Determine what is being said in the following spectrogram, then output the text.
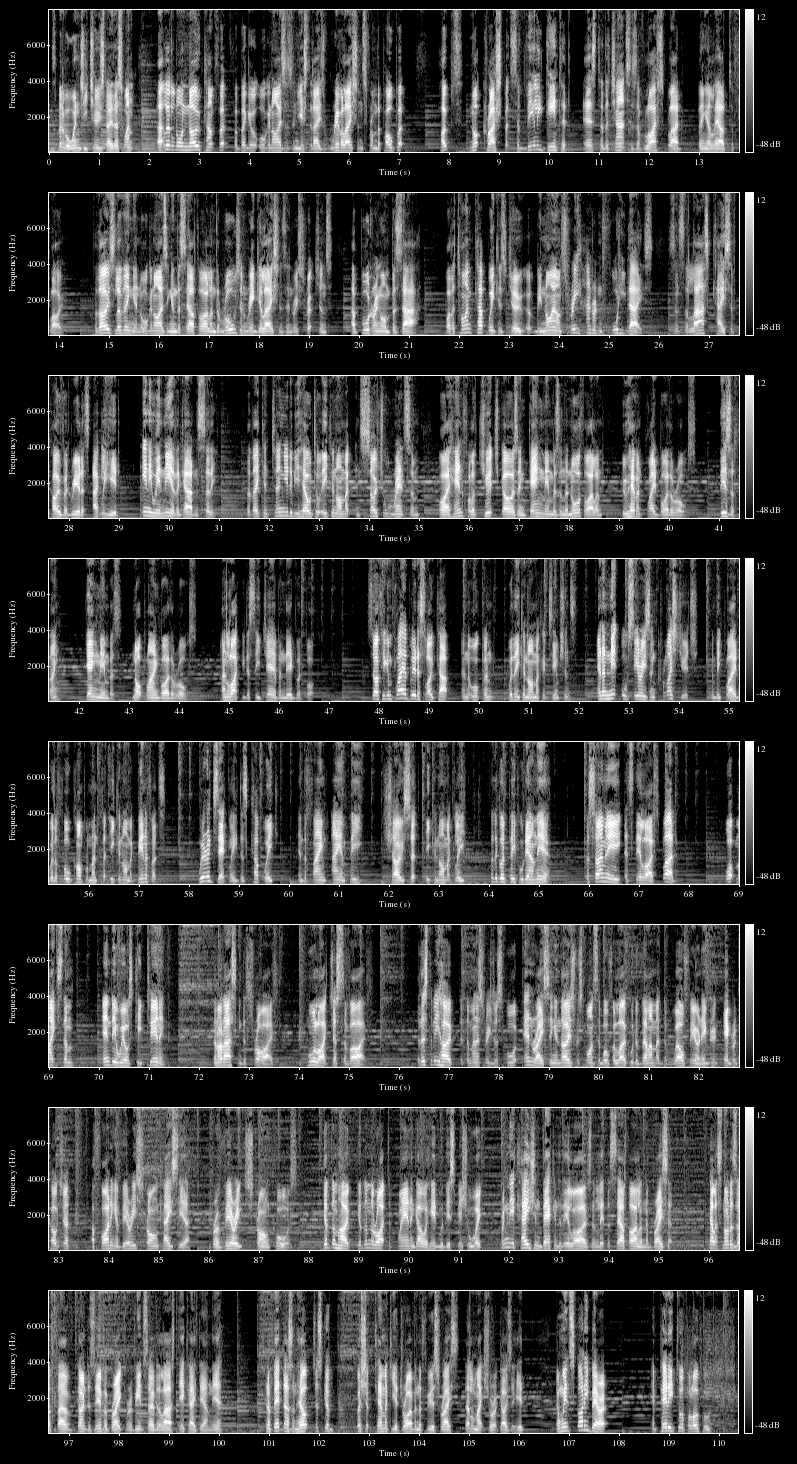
It's a bit of a whingy Tuesday, this one. Uh, little or no comfort for bigger organisers in yesterday's revelations from the pulpit. Hopes not crushed, but severely dented as to the chances of life's blood being allowed to flow. For those living and organising in the South Island, the rules and regulations and restrictions are bordering on bizarre. By the time Cup Week is due, it will be nigh on 340 days since the last case of COVID reared its ugly head anywhere near the Garden City. But they continue to be held to economic and social ransom by a handful of churchgoers and gang members in the North Island who haven't played by the rules. There's the thing gang members not playing by the rules. Unlikely to see Jab in their good book. So if you can play a Bledisloe Cup in Auckland with economic exemptions, and a netball series in Christchurch can be played with a full complement for economic benefits, where exactly does Cup Week and the famed A&P show sit economically for the good people down there? For so many, it's their life's blood. What makes them and their wheels keep turning? They're not asking to thrive, more like just survive. It is to be hoped that the Ministries of Sport and Racing and those responsible for local development and welfare and agri- agriculture are fighting a very strong case here for a very strong cause. Give them hope, give them the right to plan and go ahead with their special week. Bring the occasion back into their lives and let the South Island embrace it. Hell, it's not as if they don't deserve a break for events over the last decade down there. And if that doesn't help, just give Bishop Tamaki a drive in the first race. That'll make sure it goes ahead. And when Scotty Barrett and Paddy Tuipulotu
